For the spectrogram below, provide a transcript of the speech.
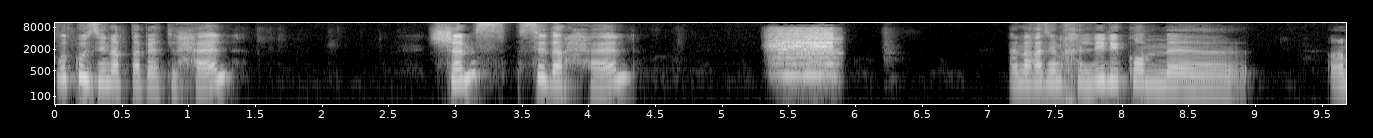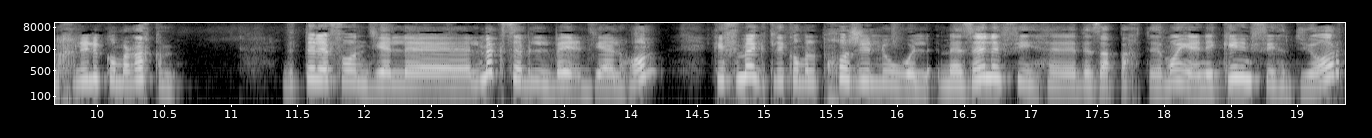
وكوزينة بطبيعة الحال. شمس سيدي رحال. أنا غادي نخلي لكم غنخلي لكم الرقم. التليفون ديال المكتب للبيع ديالهم. كيف ما قلت لكم ال projet الأول مازال فيه des appartements يعني كاين فيه ديور.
